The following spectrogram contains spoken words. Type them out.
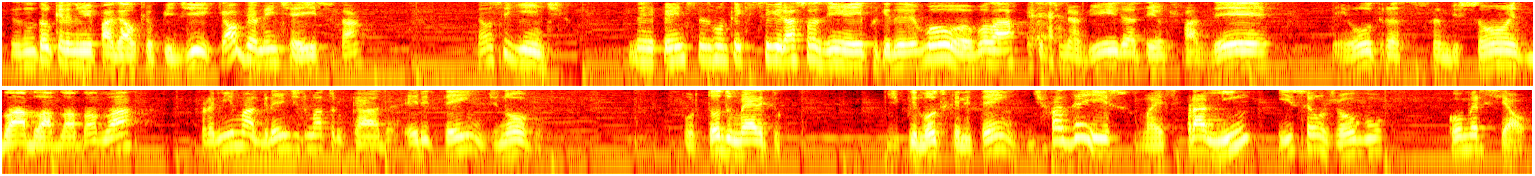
Vocês não estão querendo me pagar o que eu pedi, que obviamente é isso, tá? Então é o seguinte, de repente vocês vão ter que se virar sozinho aí, porque eu vou, eu vou lá, curtir minha vida, tenho o que fazer, tem outras ambições, blá, blá, blá, blá, blá. Para mim, uma grande de uma trucada. Ele tem, de novo, por todo o mérito de piloto que ele tem, de fazer isso. Mas para mim, isso é um jogo comercial.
